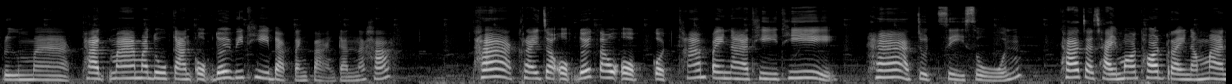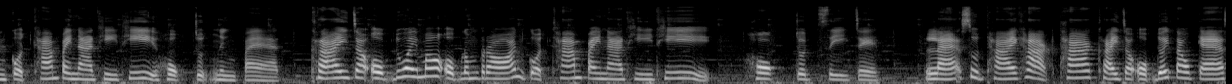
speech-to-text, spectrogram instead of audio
ปลื้มมาก ถัดมามาดูการอบด้วยวิธีแบบต่างๆกันนะคะ ถ้าใครจะอบด้วยเตาอบกดข้ามไปนาทีที่ 5.40 ถ้าจะใช้หม้อทอดไร้น้ำมันกดข้ามไปนาทีที่ 6.18 ใครจะอบด้วยหม้ออบลมร้อนกดข้ามไปนาทีที่ 6.47 และสุดท้ายค่ะ ถ้าใครจะอบด้วยเตาแก๊ส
